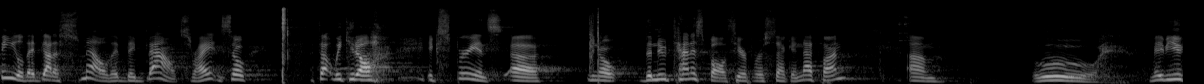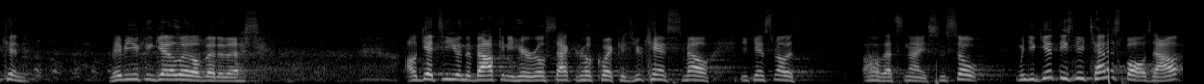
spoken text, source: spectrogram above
feel, they've got a smell, they, they bounce, right? And so I thought we could all experience, uh, you know, the new tennis balls here for a second. Isn't that fun? Um, ooh, maybe you can, maybe you can get a little bit of this. I'll get to you in the balcony here real sec, real quick, because you can't smell, you can't smell this. Oh, that's nice. And so when you get these new tennis balls out,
